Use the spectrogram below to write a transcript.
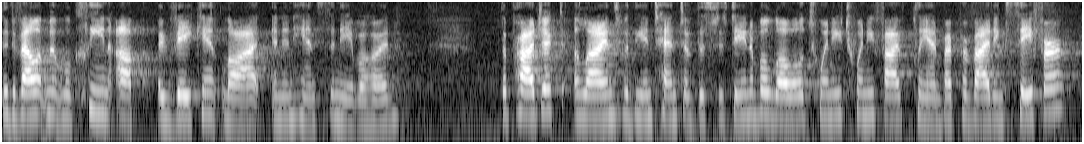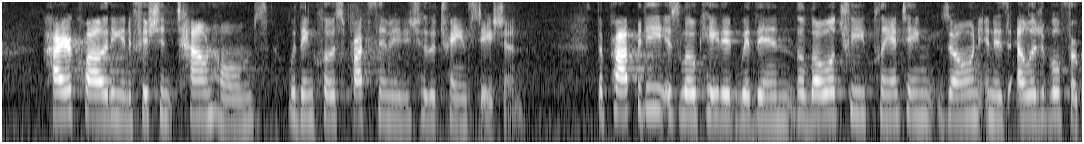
The development will clean up a vacant lot and enhance the neighborhood. The project aligns with the intent of the Sustainable Lowell 2025 plan by providing safer, higher quality and efficient townhomes within close proximity to the train station. The property is located within the Lowell Tree Planting Zone and is eligible for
